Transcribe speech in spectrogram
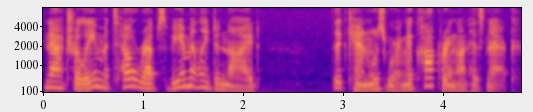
Naturally, Mattel reps vehemently denied that Ken was wearing a cock ring on his neck.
